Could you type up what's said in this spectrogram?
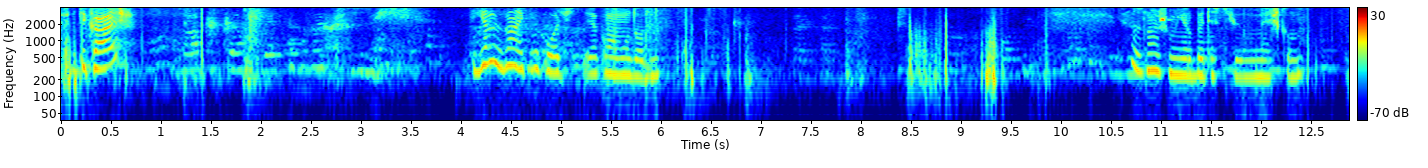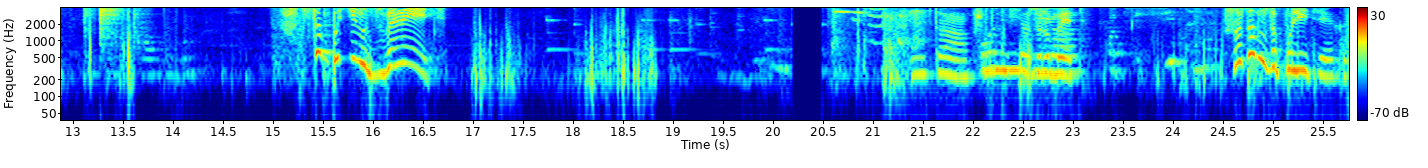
Що ти кажеш? Я не знаю, як ви хочете, як вам удобно. Я не знаю, що мені робити з цими мишками. Що це там постійно дзвенить? Так, що Поліція. зробити? Що там за поліція якась?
